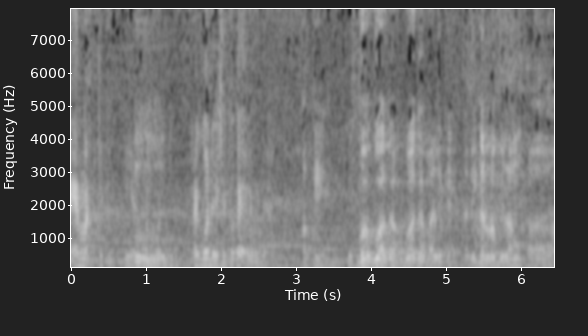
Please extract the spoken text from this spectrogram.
enak gitu punya Hmm. teman makanya gue dari situ kayak "Ya udah. Oke, Gitu. gua gua agak gua agak balik ya. Tadi kan lo bilang eh,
